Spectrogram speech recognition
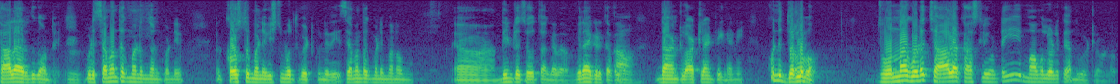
చాలా అరుదుగా ఉంటాయి. ఇప్పుడు సెమంతక మణి ఉందనుకోండి కౌస్తుమణి విష్ణుమూర్తి పెట్టుకునేది. సెమంతక మణి మనం ఆ, దీంట్లో చదువుతాం కదా వినాయకుడి కథ దాంట్లో అట్లాంటివి కానీ కొన్ని దుర్లభం. ఉన్నా కూడా చాలా కాస్ట్లీ ఉంటాయి మామూలు వాళ్ళకి అందుబాటులో ఉండవు.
